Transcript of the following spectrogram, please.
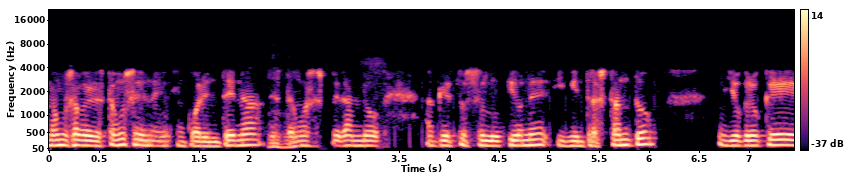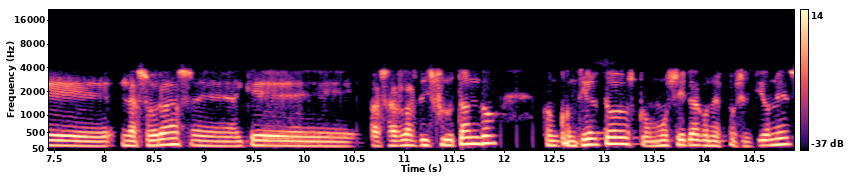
vamos a ver, estamos en, cuarentena, estamos esperando a que esto se solucione y mientras tanto yo creo que las horas eh, hay que pasarlas disfrutando con conciertos, con música, con exposiciones,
